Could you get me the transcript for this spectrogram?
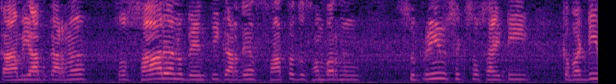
ਕਾਮਯਾਬ ਕਰਨਾ। ਸੋ ਸਾਰਿਆਂ ਨੂੰ ਬੇਨਤੀ ਕਰਦੇ ਹਾਂ 7 ਦਸੰਬਰ ਨੂੰ ਸੁਪਰੀਮ ਸਿੱਖ ਸੁਸਾਇਟੀ ਕਬੱਡੀ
